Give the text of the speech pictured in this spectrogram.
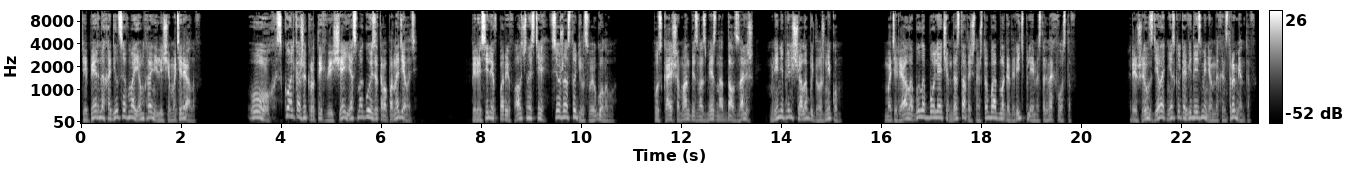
теперь находился в моем хранилище материалов. Ух, сколько же крутых вещей я смогу из этого понаделать! Пересилив порыв алчности, все же остудил свою голову. Пускай шаман безвозмездно отдал залежь, мне не прельщало быть должником. Материала было более чем достаточно, чтобы отблагодарить племя стальнохвостов. Решил сделать несколько видоизмененных инструментов.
